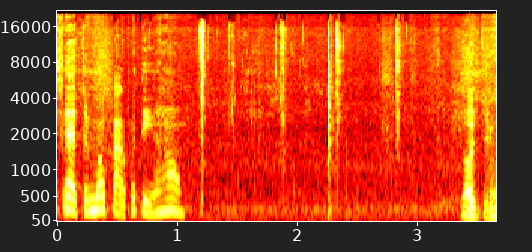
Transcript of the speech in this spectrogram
แซ่บจนบ่ปากก็ติงเฮา อร่อยจริง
